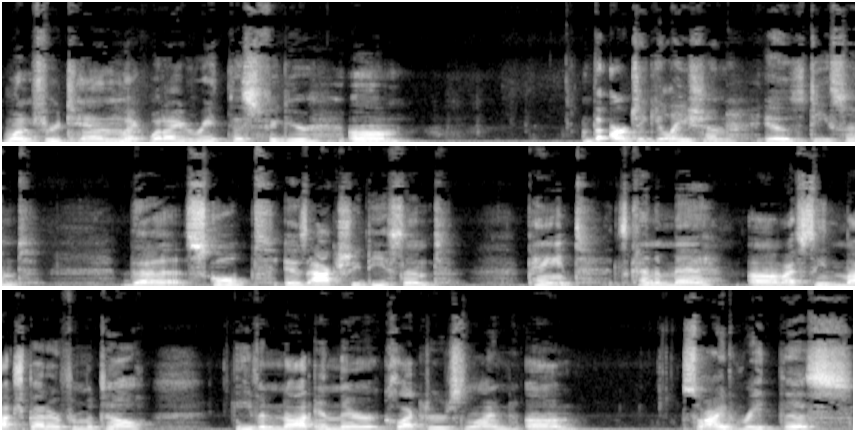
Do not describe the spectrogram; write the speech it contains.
1 through 10, like what I rate this figure. Um, the articulation is decent. The sculpt is actually decent. Paint, it's kind of meh. Um, I've seen much better from Mattel, even not in their collector's line. Um, so I'd rate this,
